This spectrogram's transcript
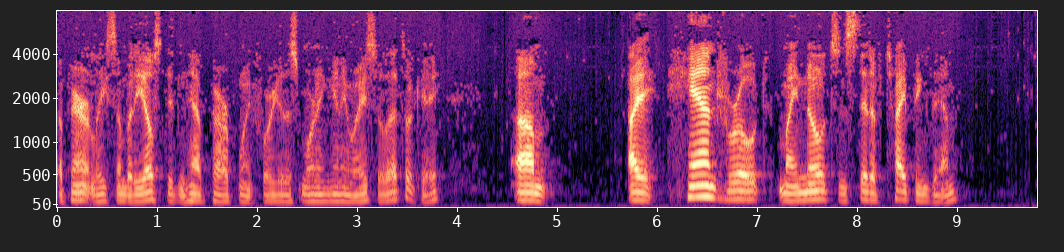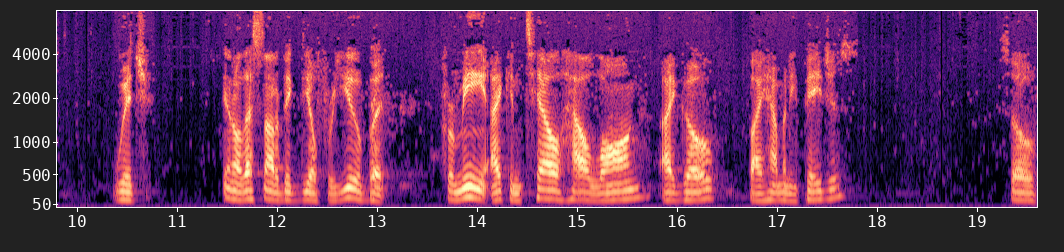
apparently somebody else didn't have PowerPoint for you this morning anyway, so that's okay. Um, I hand wrote my notes instead of typing them, which, you know, that's not a big deal for you, but for me, I can tell how long I go by how many pages. So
